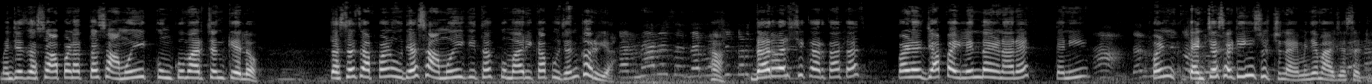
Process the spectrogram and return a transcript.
म्हणजे जसं आपण आता सामूहिक कुंकुमार्चन केलं तसंच आपण उद्या सामूहिक इथं कुमारिका पूजन करूया. आहे. हां दरवर्षी करतो. दरवर्षी करतातच पण ज्या पहिल्यांदा येणार आहेत त्यांनी पण त्यांच्यासाठी ही सूचना आहे म्हणजे माझ्यासाठी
